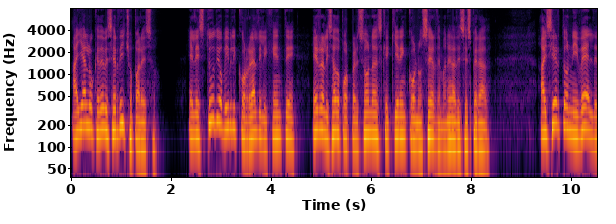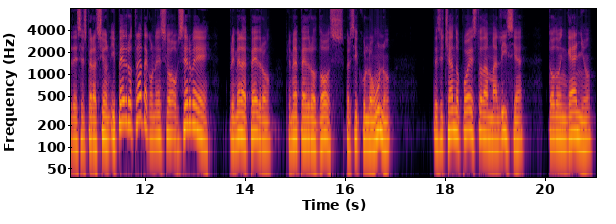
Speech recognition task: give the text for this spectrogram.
Hay algo que debe ser dicho para eso. El estudio bíblico real diligente es realizado por personas que quieren conocer de manera desesperada. Hay cierto nivel de desesperación y Pedro trata con eso. Observe Primera de Pedro, 1 Pedro 2, versículo 1. Desechando pues toda malicia, todo engaño,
